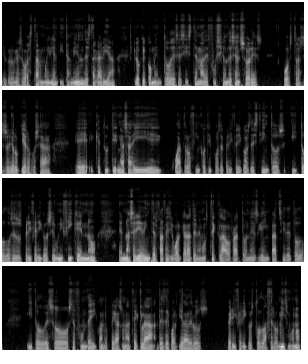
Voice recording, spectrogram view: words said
Yo creo que eso va a estar muy bien. Y también destacaría lo que comentó de ese sistema de fusión de sensores. Ostras, eso yo lo quiero. O sea, que tú tengas ahí cuatro o cinco tipos de periféricos distintos y todos esos periféricos se unifiquen, ¿no? En una serie de interfaces, igual que ahora tenemos teclados, ratones, gamepads y de todo, y todo eso se funde y cuando pegas una tecla desde cualquiera de los periféricos todo hace lo mismo, ¿no?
